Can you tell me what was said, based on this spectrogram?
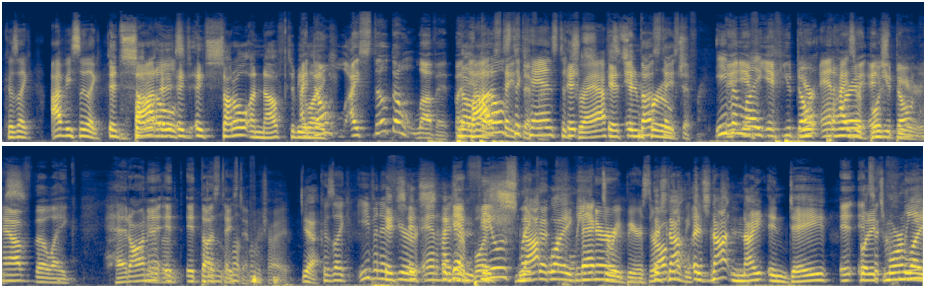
Because like obviously like it's subtle. bottles, it- it's it's subtle enough to be I like don't. I still don't love it, but No, it no. does bottles taste to different. cans to It's- drafts. it's- it does taste different. Even if, like if you don't pour Anheuser-Busch it and you don't beers. have the like head on Yeah, it, then- it, it does then taste let, different. let me try it. yeah. Because like even if It's- you're it's- Anheuser again, Busch feels like not like cleaner, factory beers, they're all It's gonna not. be It's not night and day, It, but it's, more like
